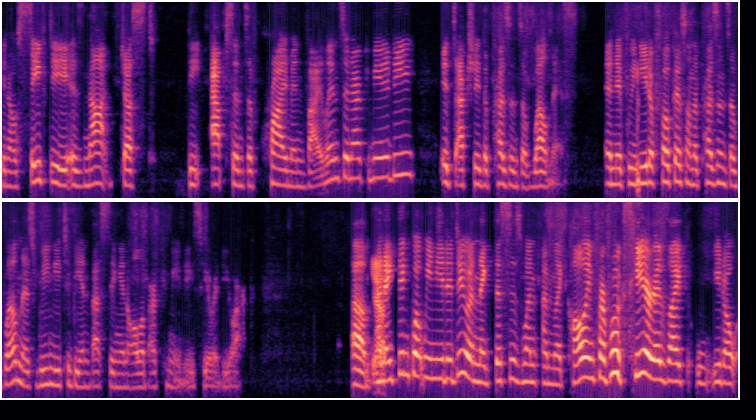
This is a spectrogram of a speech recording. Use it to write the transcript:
You know safety is not just the absence of crime and violence in our community, it's actually the presence of wellness. And if we need to focus on the presence of wellness, we need to be investing in all of our communities here in New York. Um, yeah. And I think what we need to do, and like this is when I'm like calling for folks here, is like, you know,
